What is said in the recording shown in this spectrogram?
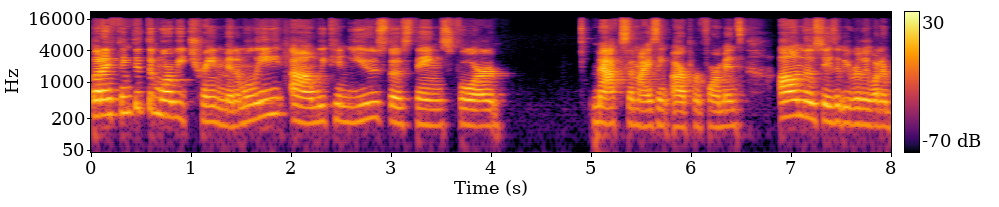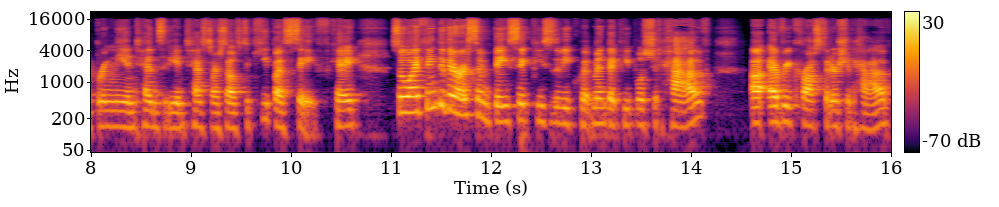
But I think that the more we train minimally, um, we can use those things for maximizing our performance on those days that we really want to bring the intensity and test ourselves to keep us safe. Okay. So I think that there are some basic pieces of equipment that people should have, uh, every CrossFitter should have.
